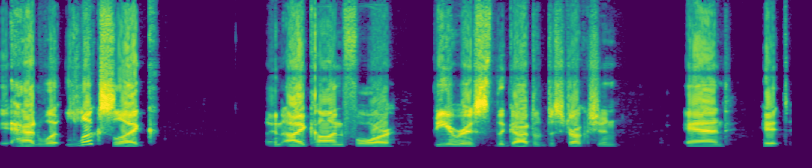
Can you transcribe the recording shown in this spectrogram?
it had what looks like an icon for Beerus, the god of destruction, and hit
